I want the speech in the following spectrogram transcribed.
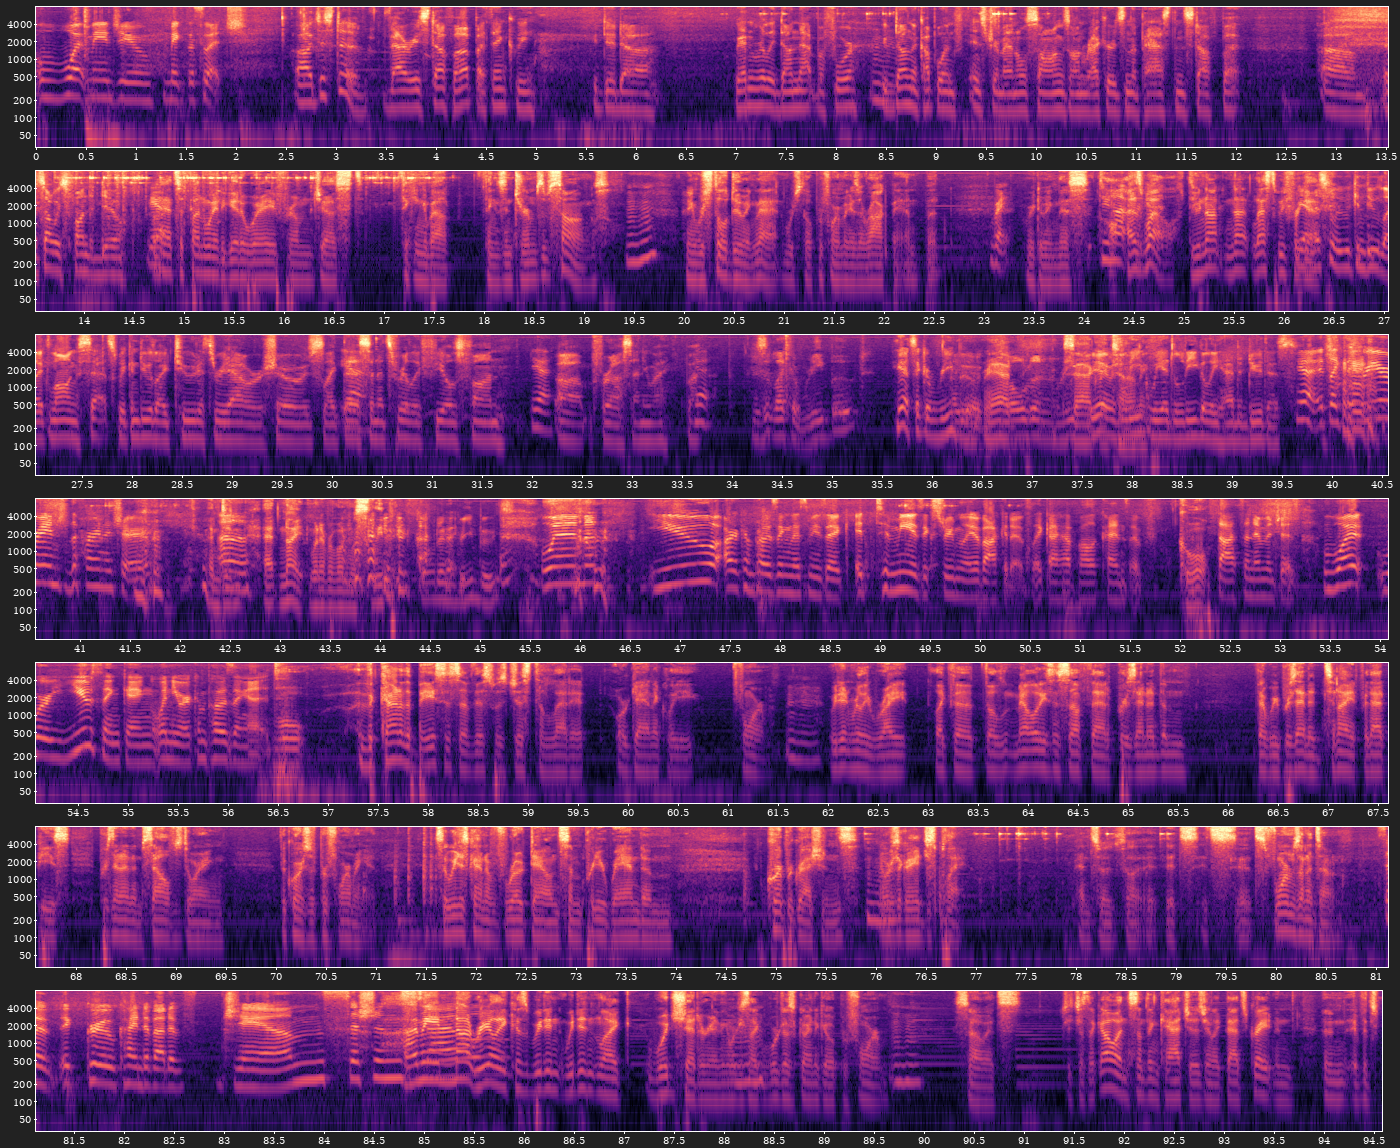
What made you make the switch? Uh, just to vary stuff up, I think we we did. Uh, we hadn't really done that before. We've done a couple in- instrumental songs on records in the past and stuff, but um, it's always fun to do. Yeah. it's a fun way to get away from just thinking about things in terms of songs. Mm-hmm. I mean, we're still doing that. We're still performing as a rock band, but Right. we're doing this Do not as forget. well. Do not, not lest we Yeah, forget. that's what we can do like long sets. We can do like two to three hour shows like this, Yeah. and it's really feels fun Yeah. um, for us anyway. But Yeah. Is it like a reboot? yeah, it's like a Like reboot. a Yeah, golden reboot? exactly. yeah, it was Tommy. le- we had legally had to do this. Yeah, it's like they rearranged the furniture. and Uh. at night when everyone was sleeping. Golden reboots. when you are composing this music, it to me is extremely evocative. Like I have all kinds of cool. thoughts and images. What were you thinking when you were composing it? Well, the kind of the basis of this was just to let it organically form. Mm-hmm. We didn't really write like the the melodies and stuff that presented them that we presented tonight for that piece presented themselves during the course of performing it. So we just kind of wrote down some pretty random chord progressions and we're just mm-hmm. like, okay, just play. And so, so it, it's it's it's forms on its own. So it grew kind of out of jam sessions. I mean, not really, because we didn't we didn't like woodshed or anything. We're just like mm-hmm. we're just going to go perform. Mm-hmm. So it's just, just like oh, and something catches. You're like that's great, and then if it's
